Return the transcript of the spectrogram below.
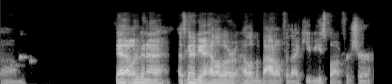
um, yeah, that would have been a that's going to be a hell of a hell of a battle for that QB spot for sure.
